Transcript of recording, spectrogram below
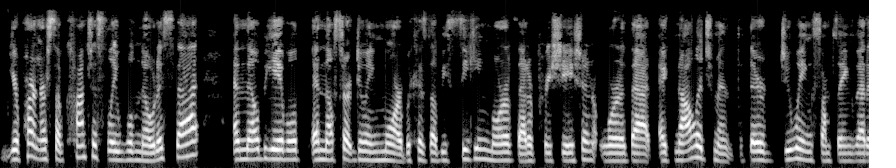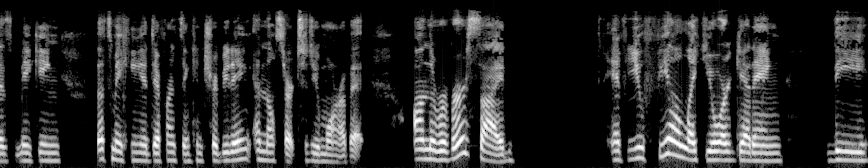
your partner subconsciously will notice that and they'll be able and they'll start doing more because they'll be seeking more of that appreciation or that acknowledgement that they're doing something that is making that's making a difference and contributing and they'll start to do more of it. On the reverse side if you feel like you're getting the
